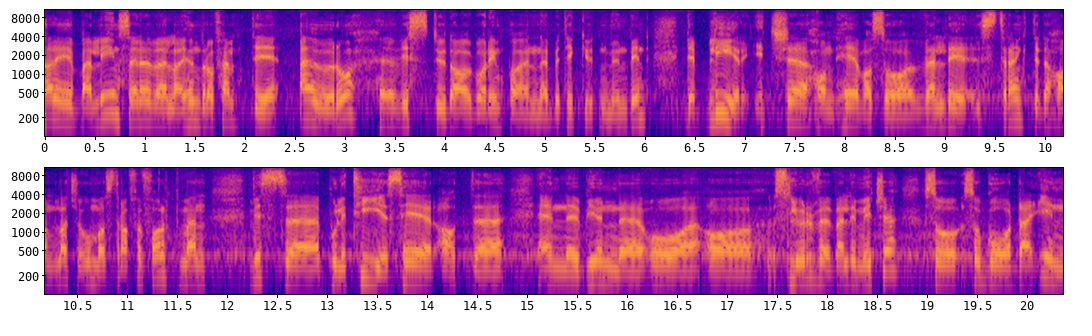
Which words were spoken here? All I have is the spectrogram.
Her i Berlin så er det vel 150 euro eh, hvis du da går inn på en butikk uten munnbind. Det blir ikke håndheva så veldig strengt. Det handler ikke om å straffe folk, men hvis eh, politiet ser at eh, en begynner å, å slurve veldig mye, så, så, går de inn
